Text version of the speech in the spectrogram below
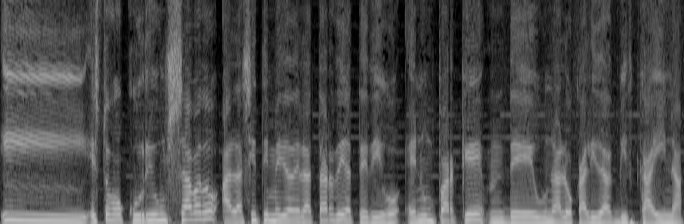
Y esto ocurrió un sábado a las siete y media de la tarde, ya te digo, en un parque de una localidad vizcaína.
